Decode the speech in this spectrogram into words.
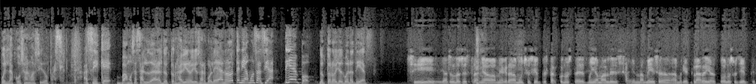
pues la cosa no ha sido fácil. Así que vamos a saludar al doctor Javier Hoyos Arboleda. No lo teníamos hacía tiempo. Doctor Hoyos, buenos días. Sí, ya se los extrañaba. Me agrada mucho siempre estar con ustedes, muy amables en la mesa, a María Clara y a todos los oyentes.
